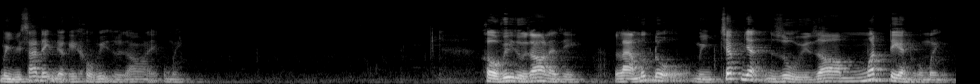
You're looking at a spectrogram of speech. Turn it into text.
Mình phải xác định được cái khẩu vị rủi ro này của mình. Khẩu vị rủi ro là gì? Là mức độ mình chấp nhận rủi ro mất tiền của mình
